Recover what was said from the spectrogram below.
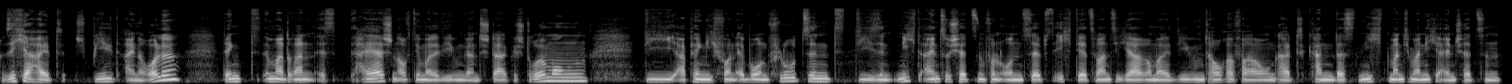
Sicherheit spielt eine Rolle. Denkt immer dran, es herrschen auf den Malediven ganz starke Strömungen, die abhängig von Ebbe und Flut sind. Die sind nicht einzuschätzen von uns. Selbst ich, der 20 Jahre Malediven-Taucherfahrung hat, kann das nicht, manchmal nicht einschätzen.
